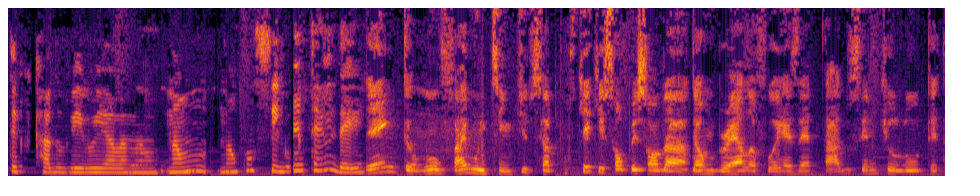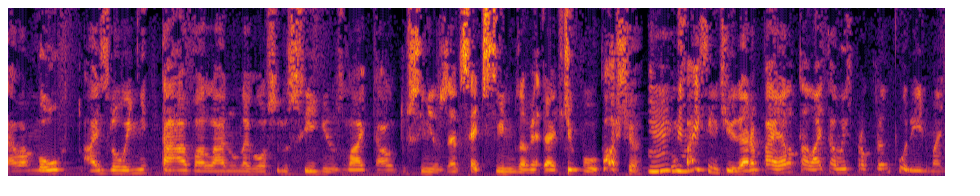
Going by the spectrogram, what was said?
ter ficado vivo e ela não. Não, não consigo entender. É, então, não faz muito sentido. Sabe por que, que só o pessoal da, da Umbrella foi resetado, sendo que o Luther tava morto? A Sloane tava lá no negócio dos signos lá e tal, dos sinos, né? Dos sete sinos, na verdade. Tipo, poxa, uhum. não faz sentido. Era pra ela estar tá lá e talvez procurando por ele, mas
